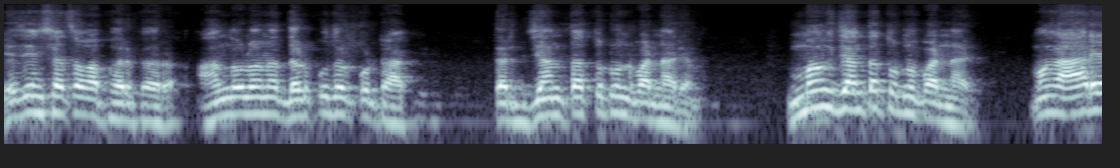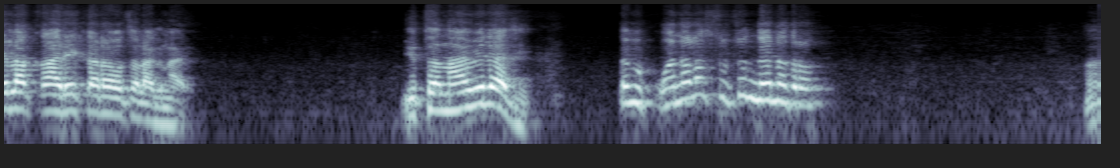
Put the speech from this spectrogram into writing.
एजन्सीचा वापर कर आंदोलन धडकू धडकू टाक तर जनता तुटून पाडणार आहे. मग जनता तुटून पाडणार मग आरेला कार्य करावंच लागणार इथं नाविलाजी तुम्ही कोणाला सुचून देणार हो? राव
